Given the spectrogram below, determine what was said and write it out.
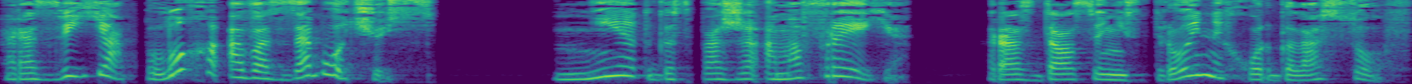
Разве я плохо о вас забочусь? Нет, госпожа Амафрея, раздался нестройный хор голосов.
